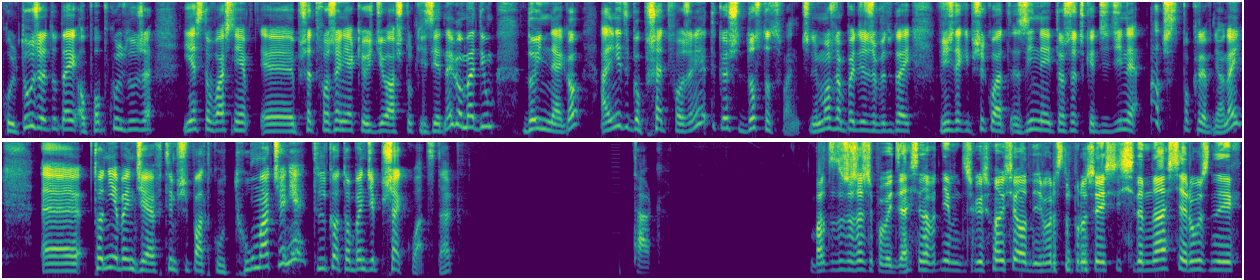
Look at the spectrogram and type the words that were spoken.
kulturze tutaj, o popkulturze, jest to właśnie e, przetworzenie jakiegoś dzieła sztuki z jednego medium do innego, ale nie tylko przetworzenie, tylko jeszcze dostosowanie. Czyli można powiedzieć, żeby tutaj wziąć taki przykład z innej troszeczkę dziedziny, acz spokrewnionej, e, to nie będzie w tym przypadku tłumaczenie, tylko to będzie przekład, tak? Tak. Bardzo dużo rzeczy powiedziałeś, nawet nie wiem, do czegoś mam się odnieść. Po prostu poruszyłeś 17 różnych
